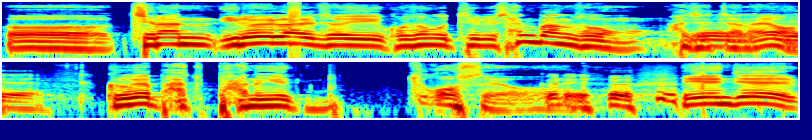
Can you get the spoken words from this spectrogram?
어 지난 일요일 날 저희 고성구 TV 생방송 하셨잖아요. 예, 예. 그게 바- 반응이 뜨거웠어요. 그래요. 이게 이제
